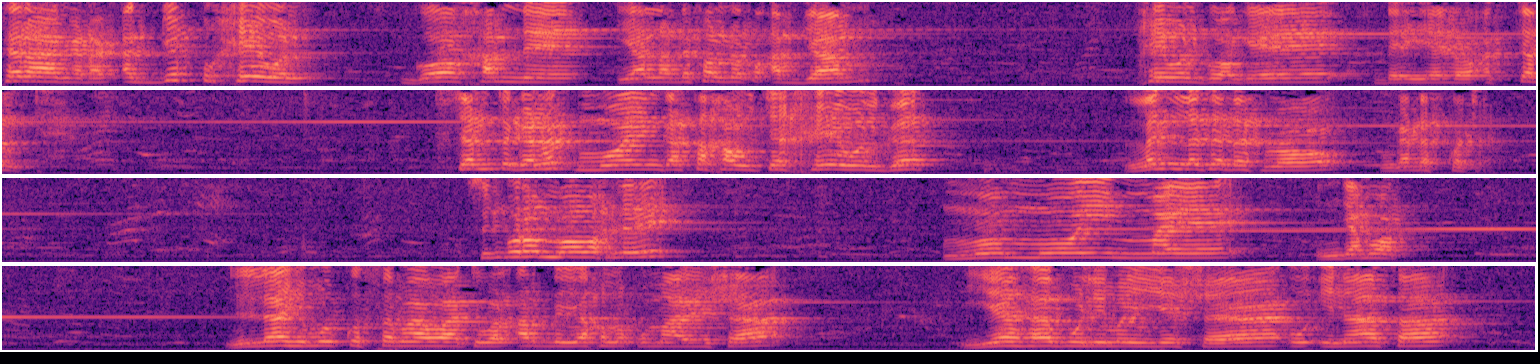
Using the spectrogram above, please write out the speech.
teraanga nag ak gépp xéewal goo xam ne yàlla defal na ko ab jaam xéewal googee day yeyoo ak cant cant ga nag mooy nga taxaw ca xéewal ga lañ la ca def loo nga def ko ca suñ boroom moo wax ne moom mooy maye njaboot lillahi mulku samawati wal ardi yaxluqu ma yasha yahabu liman yashaau inaasa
